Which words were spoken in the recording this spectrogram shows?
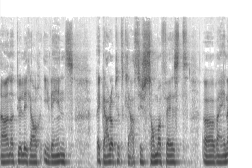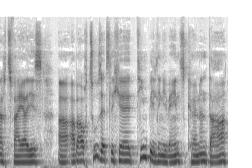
Äh, natürlich auch Events, egal ob es jetzt klassisch Sommerfest, äh, Weihnachtsfeier ist, äh, aber auch zusätzliche Teambuilding-Events können da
